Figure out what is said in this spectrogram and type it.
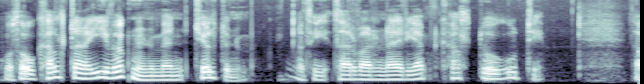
og þó kaldara í vögnunum en tjöldunum, því þar var nær jafn kallt og úti. Þá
